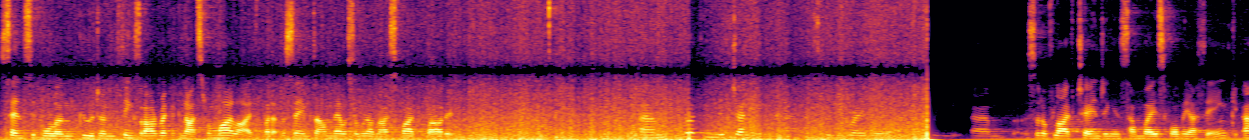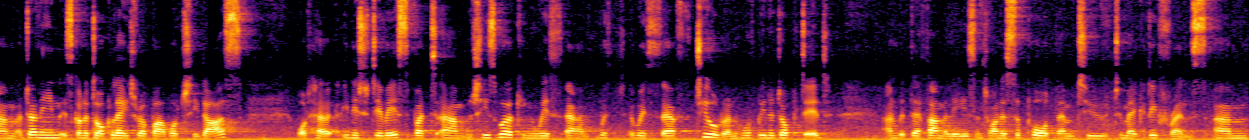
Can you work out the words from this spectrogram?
sensible and good and things that I recognised from my life. But at the same time, there was a real nice vibe about it. Um, working with Jenny has been incredible, um, sort of life changing in some ways for me, I think. Um, Janine is going to talk later about what she does, what her initiative is, but um, she's working with, um, with, with uh, children who have been adopted and with their families and trying to support them to, to make a difference. Um,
